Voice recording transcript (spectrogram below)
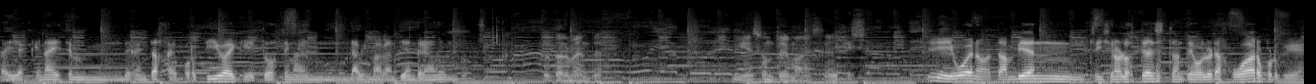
la idea es que nadie esté en desventaja deportiva y que todos tengan la misma cantidad de entrenamiento. Totalmente. Y es un tema ese. Sí, bueno, también se hicieron los tests antes de volver a jugar porque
